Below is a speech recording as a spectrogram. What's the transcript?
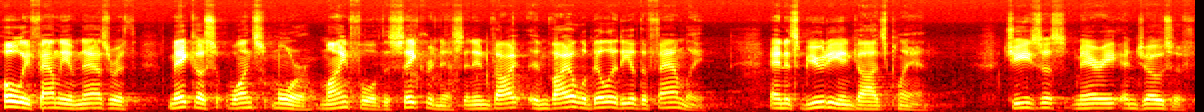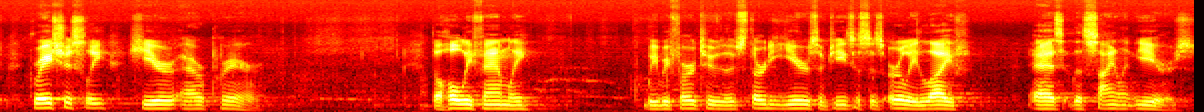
Holy Family of Nazareth, make us once more mindful of the sacredness and invi- inviolability of the family and its beauty in God's plan. Jesus, Mary, and Joseph, graciously hear our prayer. The Holy Family, we refer to those 30 years of Jesus' early life as the silent years.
